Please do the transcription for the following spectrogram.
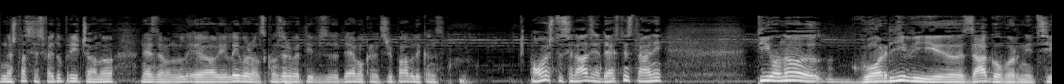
na šta se svedu priča, ono, ne znam, li- ovi liberals, conservatives, democrats, republicans, ovo što se nalazi na desnoj strani, ti ono gorljivi e, zagovornici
